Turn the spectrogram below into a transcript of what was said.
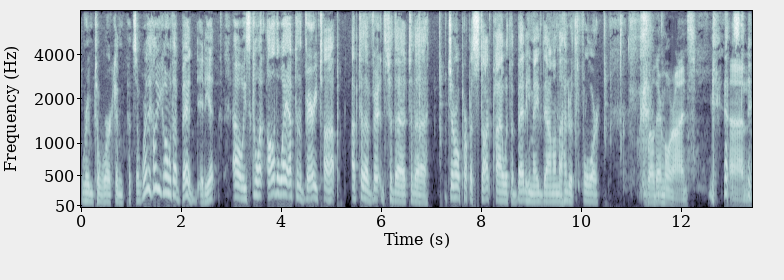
room to work and put. So where the hell are you going with that bed, idiot? Oh, he's going all the way up to the very top, up to the to the to the general purpose stockpile with the bed he made down on the hundredth floor. Well, they're morons. Um,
